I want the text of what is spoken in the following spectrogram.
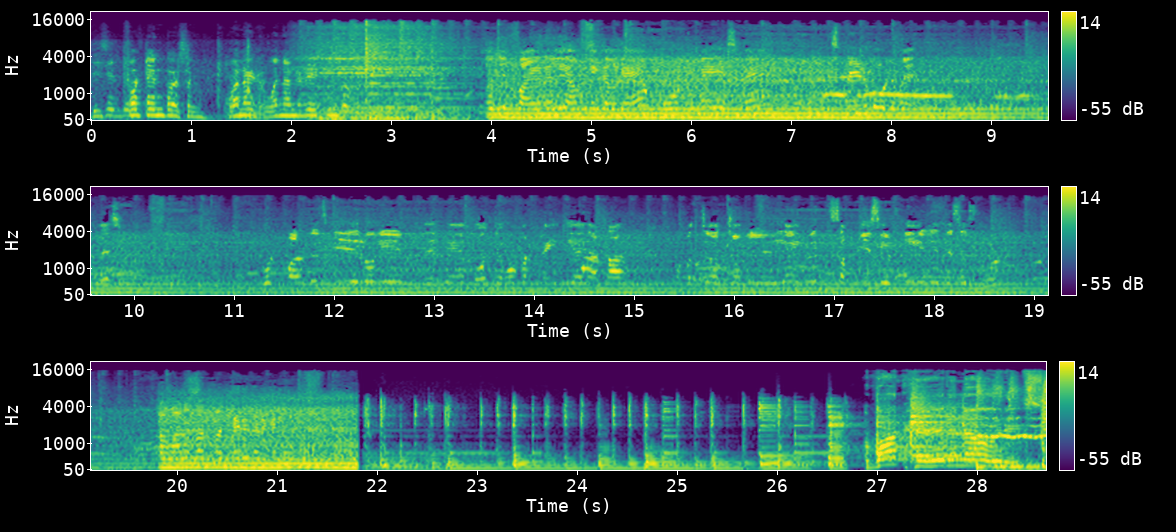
For 10 percent one hundred eighteen तो जी फाइनली हम निकल गए हैं बोट में इसमें स्पीड बोट में बोट पार्टिस की ये लोग ये देते हैं बहुत जगहों पर नहीं दिया जाता। तो बच्चे बच्चों के लिए या इवन सबकी सेफ्टी के लिए जैसे बोट हमारे साथ मंडेरे लड़के लोग। Want her to notice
